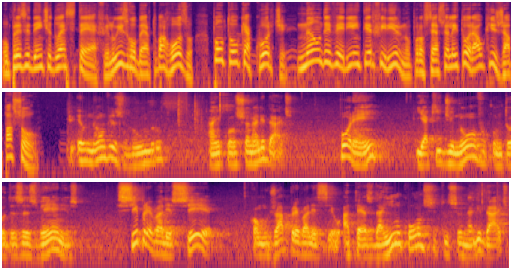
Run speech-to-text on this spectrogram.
o presidente do STF, Luiz Roberto Barroso, pontou que a corte não deveria interferir no processo eleitoral que já passou. Eu não vislumbro a inconstitucionalidade. Porém, e aqui de novo com todas as vênias, se prevalecer, como já prevaleceu, a tese da inconstitucionalidade,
